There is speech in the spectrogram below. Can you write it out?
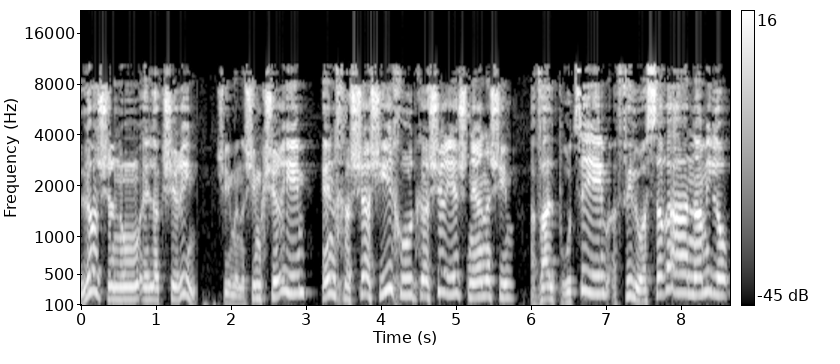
לא שנו אלא כשרים. שעם אנשים כשרים אין חשש ייחוד כאשר יש שני אנשים. אבל פרוצים, אפילו עשרה, נמי לא.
